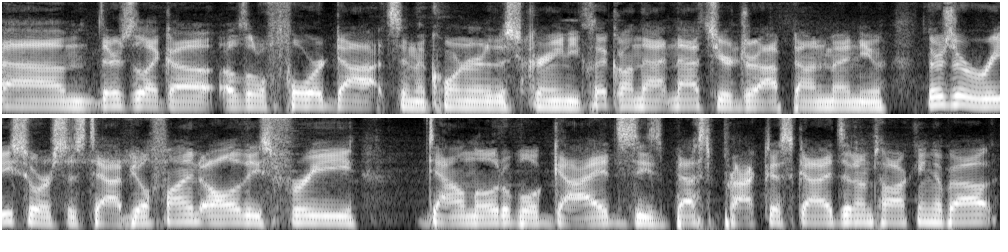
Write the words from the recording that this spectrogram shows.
um, there's like a, a little four dots in the corner of the screen. You click on that and that's your drop down menu. There's a resources tab. You'll find all of these free downloadable guides these best practice guides that i'm talking about.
